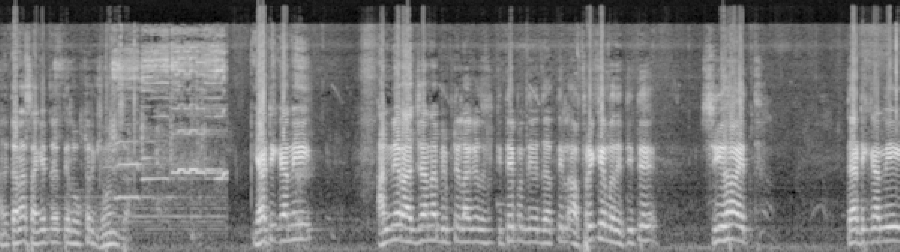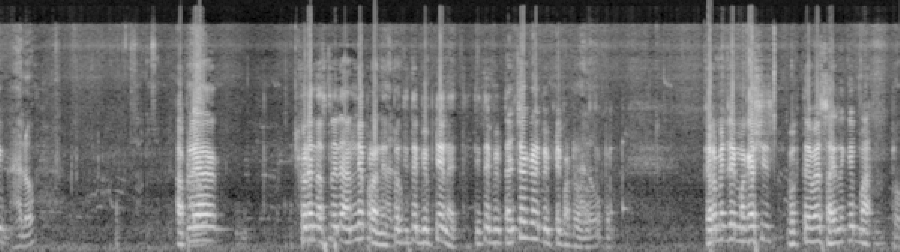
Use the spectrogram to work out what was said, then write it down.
आणि त्यांना सांगितलं ते लवकर घेऊन जा. या ठिकाणी अन्य राज्यांना बिबटे लागत असेल तिथे पण ते जातील. आफ्रिकेमध्ये तिथे सिंह आहेत. त्या ठिकाणी हॅलो. आपल्या कडे नसलेले अन्य प्राणी आहेत पण तिथे बिबटे नाहीत. तिथे बिब- त्यांच्याकडे बिबटे. होतं पण. खरं म्हणजे मगाशी वक्तव्यात सांगितलं की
